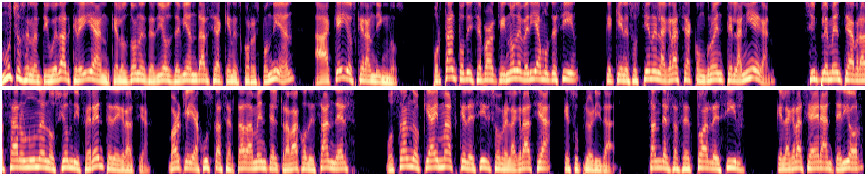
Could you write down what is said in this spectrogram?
Muchos en la antigüedad creían que los dones de Dios debían darse a quienes correspondían, a aquellos que eran dignos. Por tanto, dice Barclay, no deberíamos decir que quienes sostienen la gracia congruente la niegan. Simplemente abrazaron una noción diferente de gracia. Barclay ajusta acertadamente el trabajo de Sanders, mostrando que hay más que decir sobre la gracia que su prioridad. Sanders aceptó al decir que la gracia era anterior,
